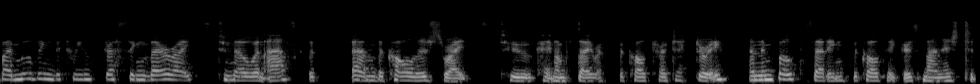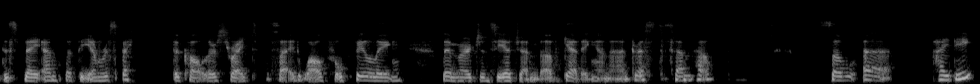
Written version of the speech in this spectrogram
by moving between stressing their rights to know and ask the and the caller's rights to kind of direct the call trajectory. And in both settings, the call takers manage to display empathy and respect the caller's right to decide while fulfilling the emergency agenda of getting an address to send help. So uh, Heidi?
